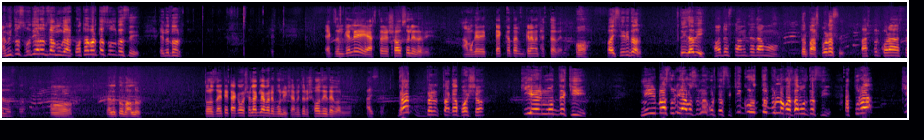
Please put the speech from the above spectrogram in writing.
আমি তো সৌদি আরব জামুগা কথাবার্তা চলতেছে। এনে ধর। একজন গেলে আস্তে সব চলে যাবে। আমাকে এক কাতার গ্রামে থাকতে হবে না। ও ওই শ্রীধর তুই যাবি? হ দোস্ত আমি তো যাব। তোর পাসপোর্ট আছে? পাসপোর্ট করা আছে দোস্ত। ও তাহলে তো ভালো। তোর যাইতে টাকা পয়সা লাগলে বলিস আমি তোর সহযোগিতা করব। আচ্ছা। টাকা পয়সা কি এর মধ্যে কি? নির্বাচনী আলোচনা করতেছি কি গুরুত্বপূর্ণ কথা বলতেছি? আর তোরা কি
